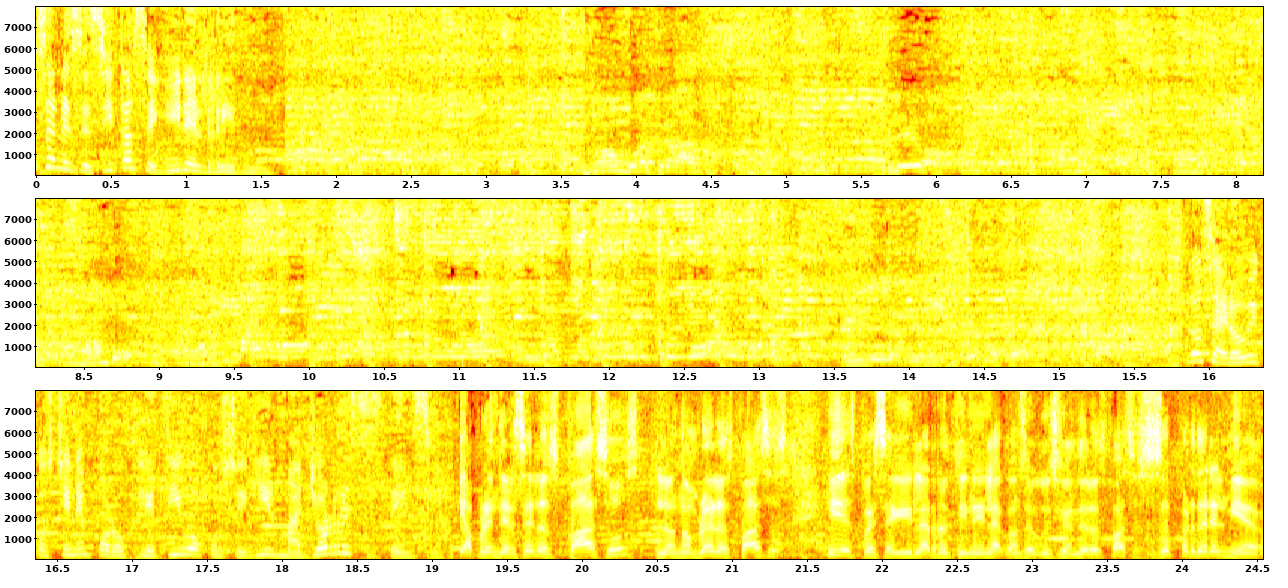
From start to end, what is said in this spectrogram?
se necesita seguir el ritmo. Mambo atrás. Leva. Mambo. Los aeróbicos tienen por objetivo conseguir mayor resistencia. Y aprenderse los pasos, los nombres de los pasos y después seguir la rutina y la consecución de los pasos. Eso es perder el miedo.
